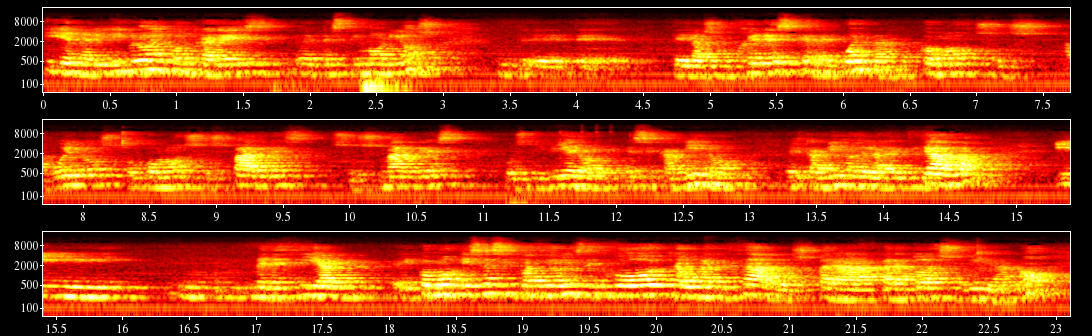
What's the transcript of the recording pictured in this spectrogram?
y en el libro encontraréis eh, testimonios de, las mujeres que recuerdan cómo sus abuelos o cómo sus padres, sus madres, pues vivieron ese camino el camino de la retirada y mm, me decían eh, cómo esa situación les dejó traumatizados para, para toda su vida. ¿no?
